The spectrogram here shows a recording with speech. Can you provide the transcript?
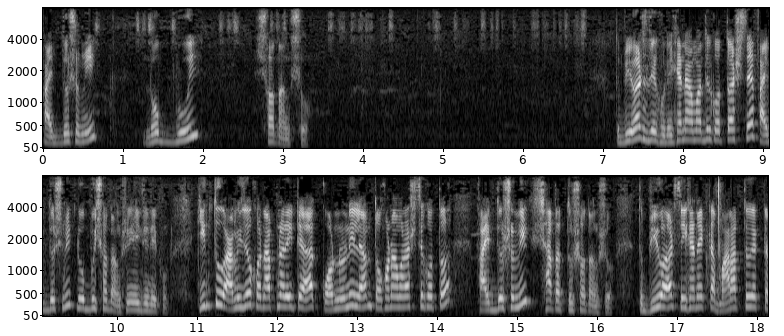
ফাইভ দশমিক নব্বই শতাংশ। তো ভিউয়ার্স দেখুন, এখানে আমাদের কত আসছে? ফাইভ দশমিক নব্বই শতাংশ, এই যে দেখুন। কিন্তু আমি যখন আপনার এটা কর্ণ নিলাম, তখন আমার আসছে কত? ফাইভ দশমিক সাতাত্তর শতাংশ। তো ভিউয়ার্স এখানে একটা মারাত্মক একটা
